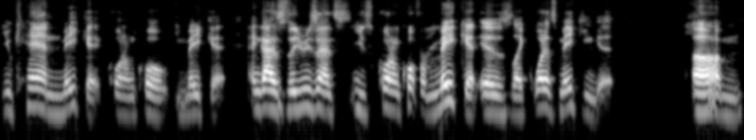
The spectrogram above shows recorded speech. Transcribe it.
you can make it, quote unquote, make it. And guys, the reason I use quote unquote for make it is like what is making it. Um,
